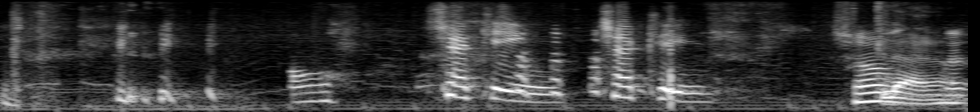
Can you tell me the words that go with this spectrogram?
Checking, checking. Yo Claro. me,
